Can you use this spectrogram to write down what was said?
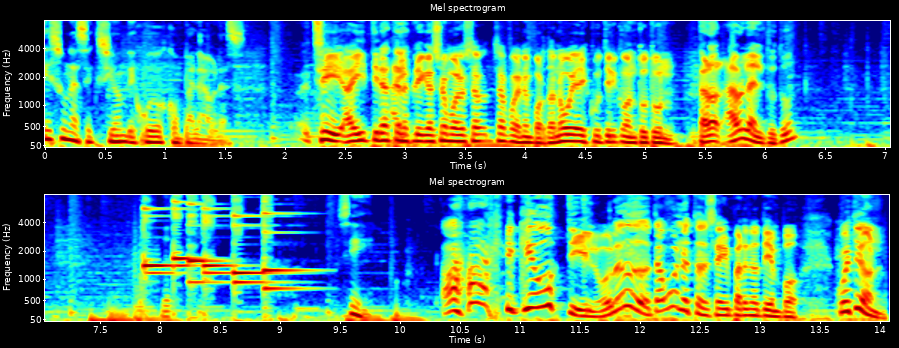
es una sección de juegos con palabras. Sí, ahí tiraste la explicación. Bueno, ya, ya fue, no importa, no voy a discutir con tutún. Perdón, ¿habla el tutún? Sí. Ajá, qué, qué útil, boludo. Está bueno esto de seguir perdiendo tiempo. Cuestión.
